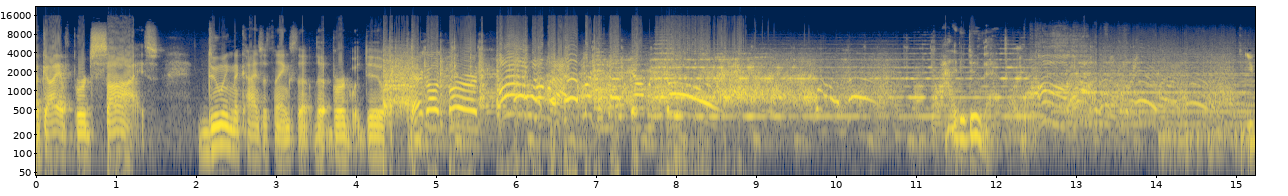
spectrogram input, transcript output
a guy of Bird's size doing the kinds of things that, that Bird would do. There goes Bird. Oh, look at that! Look at that jumping! How did he do that? You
